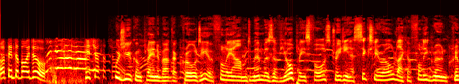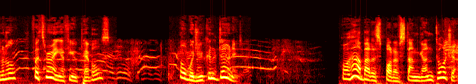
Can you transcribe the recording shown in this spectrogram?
What did the boy do? He's just a Would you complain about the cruelty of fully armed members of your police force treating a six-year-old like a fully grown criminal for throwing a few pebbles? Or would you condone it? Or how about a spot of stun gun torture?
